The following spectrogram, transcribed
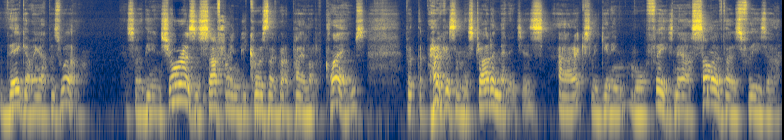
they're going up as well. So the insurers are suffering because they've got to pay a lot of claims, but the brokers and the strata managers are actually getting more fees. Now, some of those fees are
